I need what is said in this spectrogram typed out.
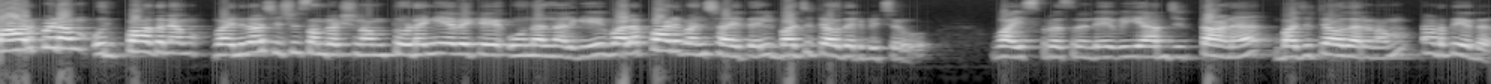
പാർപ്പിടം ഉത്പാദനം വനിതാ ശിശു സംരക്ഷണം തുടങ്ങിയവയ്ക്ക് ഊന്നൽ നൽകി വലപ്പാട് പഞ്ചായത്തിൽ ബജറ്റ് അവതരിപ്പിച്ചു. വൈസ് പ്രസിഡന്റ് വി ആർ ജിത്താണ് ബജറ്റ് അവതരണം നടത്തിയത്.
